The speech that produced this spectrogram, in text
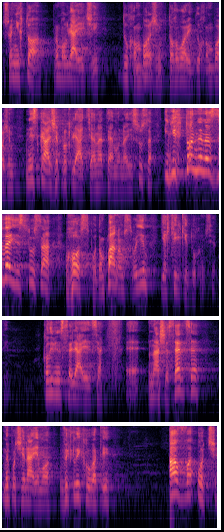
що ніхто, промовляючи Духом Божим, хто говорить Духом Божим, не скаже прокляття на тему на Ісуса, і ніхто не назве Ісуса Господом, Паном своїм, як тільки Духом Святим. Коли Він вселяється е, в наше серце, ми починаємо викликувати Авва Отче.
